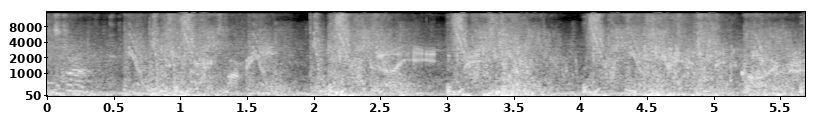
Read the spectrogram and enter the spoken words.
attack. Attack for me. Go ahead. Course.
